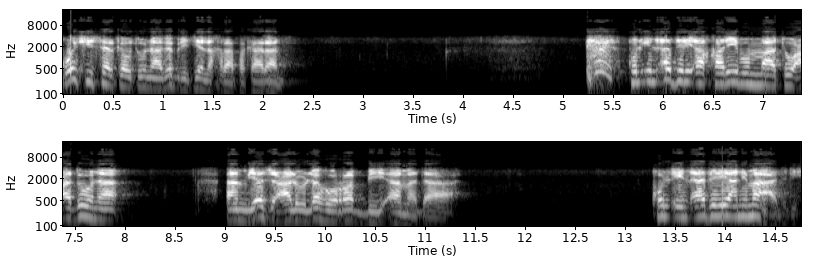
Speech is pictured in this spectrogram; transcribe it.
خۆی سەرکەوتو نابێ بریتە لە خراپەکاران. قل إن أدري أقريب ما توعدون أم يجعل له ربي أمدا. قل إن أدري يعني ما أدري.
